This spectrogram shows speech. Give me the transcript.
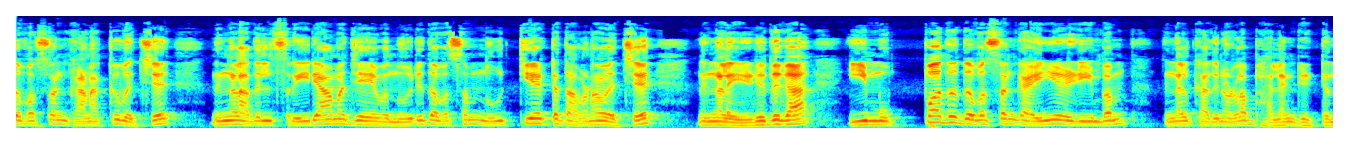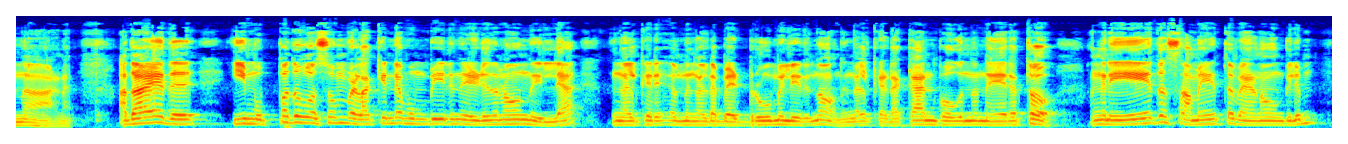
ദിവസം കണക്ക് വെച്ച് നിങ്ങൾ അതിൽ ശ്രീരാമജയം എന്ന് ഒരു ദിവസം നൂറ്റിയെട്ട് തവണ വെച്ച് നിങ്ങൾ എഴുതുക. ഈ മുപ്പത് ദിവസം കഴിഞ്ഞ് കഴിയുമ്പം നിങ്ങൾക്ക് അതിനുള്ള ഫലം കിട്ടുന്നതാണ്. അതായത് ഈ മുപ്പത് ദിവസവും വിളക്കിന്റെ മുമ്പിൽ ഇരുന്ന് എഴുതണമെന്നില്ല. നിങ്ങൾക്ക് നിങ്ങളുടെ ബെഡ്റൂമിലിരുന്നോ നിങ്ങൾ കിടക്കാൻ പോകുന്ന നേരത്തോ അങ്ങനെ ഏത് സമയത്ത് വേണമെങ്കിലും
